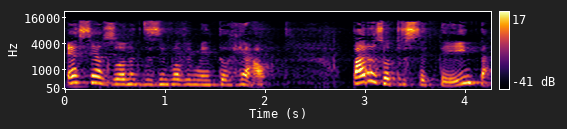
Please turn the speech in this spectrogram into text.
Essa é a zona de desenvolvimento real. Para os outros 70,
